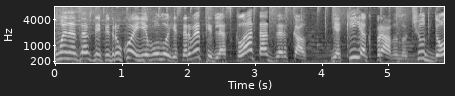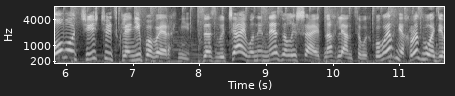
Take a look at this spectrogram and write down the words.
У мене завжди під рукою є вологі серветки для скла та дзеркал, які, як правило, чудово очищують скляні поверхні. Зазвичай вони не залишають на глянцевих поверхнях розводів,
